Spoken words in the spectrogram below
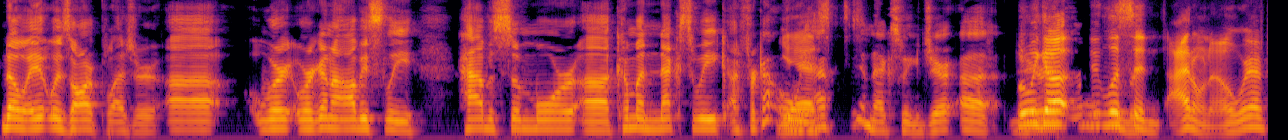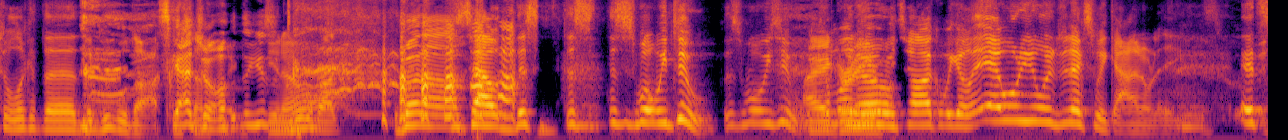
No, it was our pleasure. Uh, we're we're gonna obviously have some more uh coming next week. I forgot what we Yes. have to do next week. Jer- uh, But we Jared, got I listen. I don't know. We have to look at the the Google Docs or schedule. Use You know, Google Doc. But uh, this is how this this this is what we do. This is what we do. We I come on agree. here, we talk, and we go. Yeah, what do you want to do next week? I don't know. It's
